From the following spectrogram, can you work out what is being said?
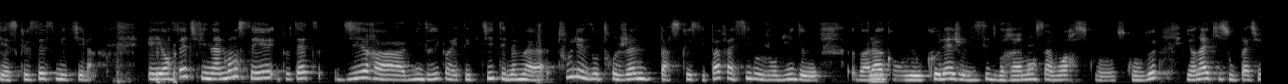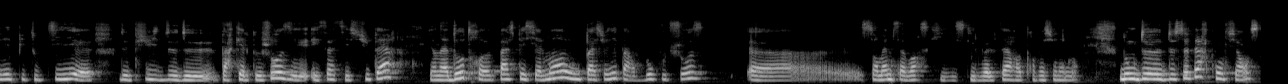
qu'est-ce que c'est ce métier-là Et en fait, finalement, c'est peut-être dire à Midri quand elle était petite et même à tous les autres jeunes, parce que c'est pas facile aujourd'hui de, voilà, quand on est au collège, au lycée, de vraiment savoir ce qu'on veut. Il y en a qui sont passionnés depuis tout petit, euh, depuis de, de, par quelque chose, et, et ça, c'est super. Il y en a d'autres euh, pas spécialement ou passionnés par beaucoup de choses. Euh, sans même savoir ce qu'ils, ce qu'ils veulent faire professionnellement. Donc de, de se faire confiance.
